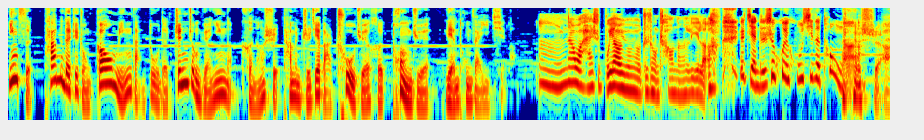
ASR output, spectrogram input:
因此他们的这种高敏感度的真正原因呢，可能是他们直接把触觉和痛觉连通在一起了。嗯，那我还是不要拥有这种超能力了，这简直是会呼吸的痛啊！是啊。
